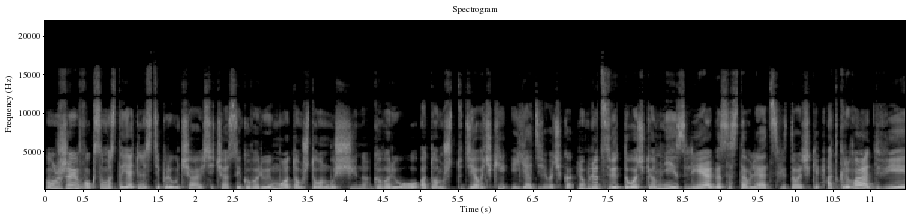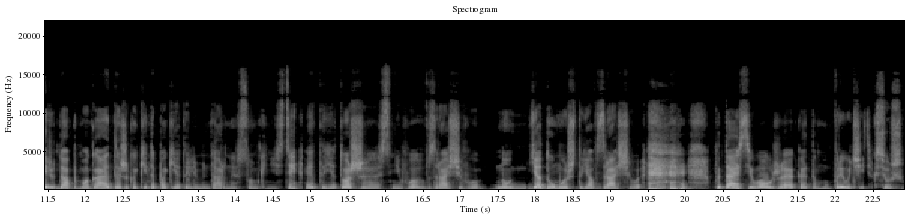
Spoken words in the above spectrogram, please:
Уже его к самостоятельности приучаю сейчас и говорю ему о том, что он мужчина. Говорю о том, что девочки, и я девочка, люблю цветочки. Он мне из лего составляет цветочки. Открывает дверь, да, помогает даже какие-то пакеты элементарные сумки нести. Это я тоже с него взращиваю. Ну, я думаю, что я взращиваю. Пытаюсь его уже к этому этому приучить. Ксюш,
